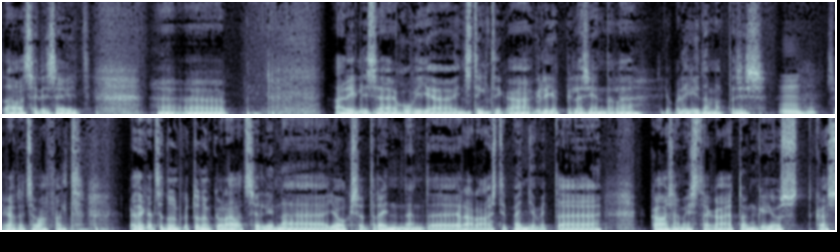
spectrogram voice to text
tahavad selliseid äh, ärilise huvi ja instinktiga üliõpilasi endale juba ligi tõmmata, siis mm -hmm. see kõlab täitsa vahvalt aga tegelikult see tundub, tundubki olevat selline jooksev trend nende eraraha stipendiumite kaasamistega, et ongi just kas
